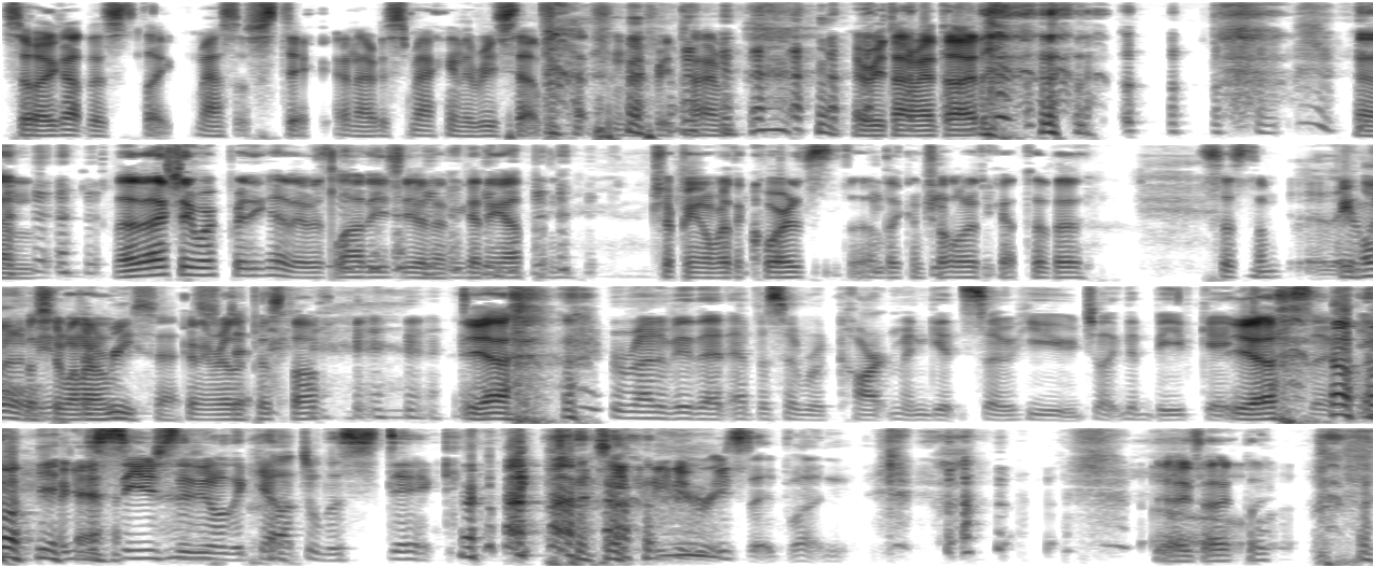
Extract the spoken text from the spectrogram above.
So I got this like massive stick, and I was smacking the reset button every time, every time I died. and that actually worked pretty good. It was a lot easier than getting up and tripping over the cords on the controller to get to the system. Behold, Especially when the I'm reset Getting really pissed off. Yeah. Reminded me of that episode where Cartman gets so huge, like the beefcake Yeah. episode. Oh, I can just see you sitting on the couch with a stick. you need a reset button. Yeah, exactly. Oh.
